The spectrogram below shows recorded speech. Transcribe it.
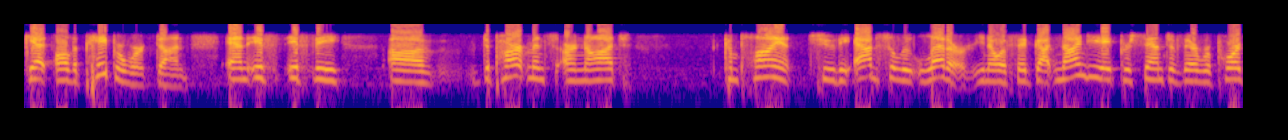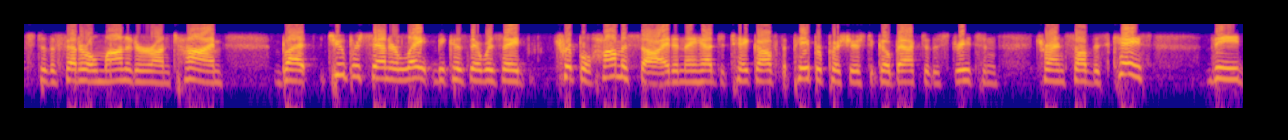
get all the paperwork done. And if if the uh, departments are not compliant to the absolute letter, you know, if they've got 98% of their reports to the federal monitor on time, but 2% are late because there was a triple homicide and they had to take off the paper pushers to go back to the streets and try and solve this case, the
